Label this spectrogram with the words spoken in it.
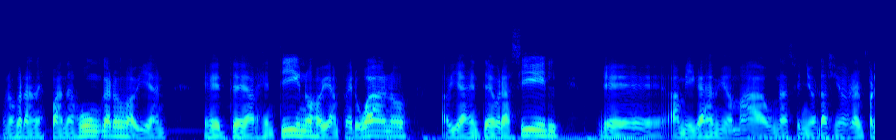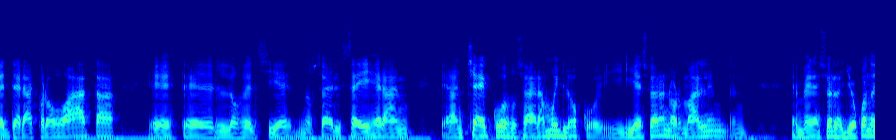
unos grandes panas húngaros, habían gente de argentinos, habían peruanos, había gente de Brasil, eh, amigas de mi mamá, una señora, la señora al frente era croata, este, los del 7, no sé, el 6 eran, eran checos, o sea, era muy loco y eso era normal en, en Venezuela. Yo cuando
